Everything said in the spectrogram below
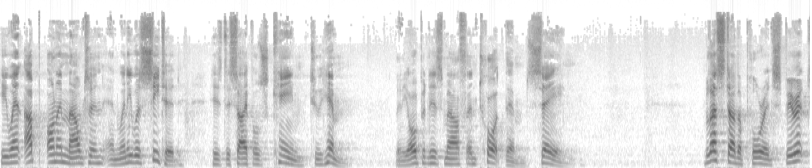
he went up on a mountain, and when he was seated, his disciples came to him. Then he opened his mouth and taught them, saying, Blessed are the poor in spirit,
